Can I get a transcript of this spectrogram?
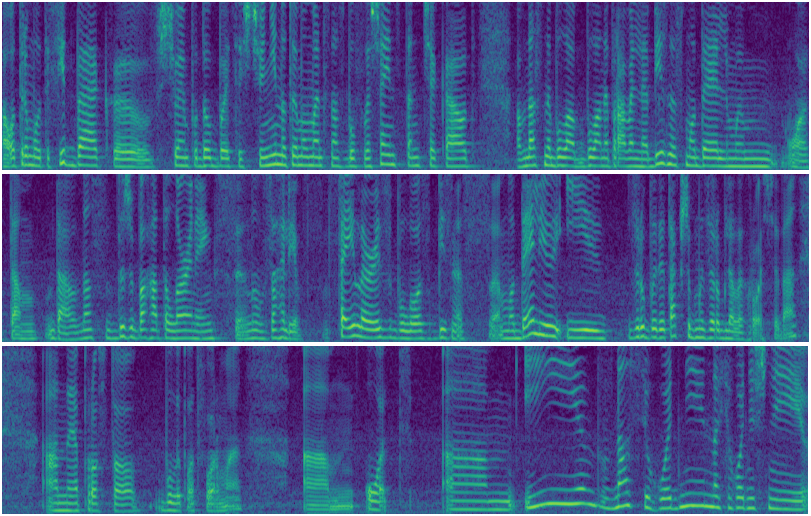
отримувати фідбек, е, що їм подобається, що ні. На той момент у нас був лише інстант чекаут. В нас не була була неправильна бізнес-модель. Ми о там да, у нас дуже багато learnings, Ну, взагалі, failures було з бізнес-моделлю і зробити так, щоб ми заробляли гроші, да? А не просто були платформою. Um, от. І в нас сьогодні на сьогоднішній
